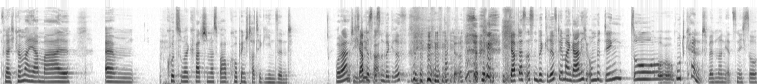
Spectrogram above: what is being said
Vielleicht können wir ja mal ähm, kurz drüber quatschen, was überhaupt Coping-Strategien sind. Oder? Gute ich glaube, das ist ein Begriff. Danke. Ich glaube, das ist ein Begriff, den man gar nicht unbedingt so gut kennt, wenn man jetzt nicht so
